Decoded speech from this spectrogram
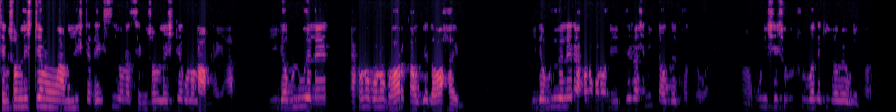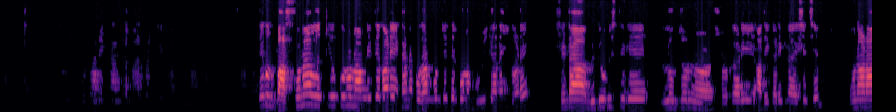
সেকশন লিস্টে আমি লিস্টে দেখছি, ওনার সেকশন লিস্টে কোনো নাম নেই। আর পিডব্লিউএল এর এখনও কোনো ঘর কাউকে দেওয়া হয়নি। পিডব্লিউএল এর এখনও কোনো নির্দেশ আসেনি, কাউকে ঘর দেওয়া উনি সে সুবাদে কীভাবে উনি ঘর? দেখুন পার্সোনাল কেউ কোনো নাম নিতে পারে, এখানে প্রধান পঞ্চায়েতের কোনো ভূমিকা নেই ঘরে। সেটা বিডিও অফিস থেকে লোকজন সরকারি আধিকারিকরা এসেছেন। ওনারা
